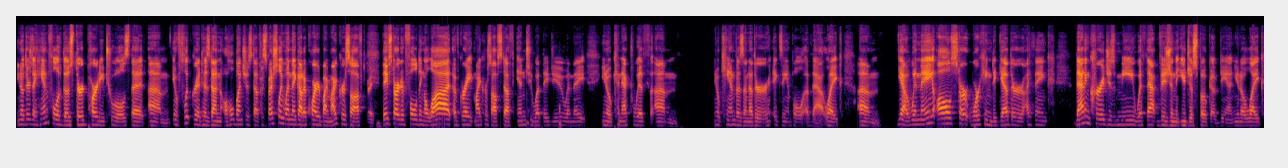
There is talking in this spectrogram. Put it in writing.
you know, there's a handful of those third-party tools that um, you know, Flipgrid has done a whole bunch of stuff, especially when they got acquired by Microsoft. Right. They've started folding a lot of great Microsoft stuff into what they do, and they you know connect with um, you know canva's another example of that like um yeah when they all start working together i think that encourages me with that vision that you just spoke of dan you know like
